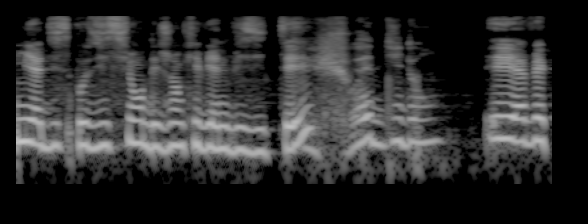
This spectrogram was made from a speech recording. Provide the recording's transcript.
mis à disposition des gens qui viennent visiter. Chouette, dis donc. Et avec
